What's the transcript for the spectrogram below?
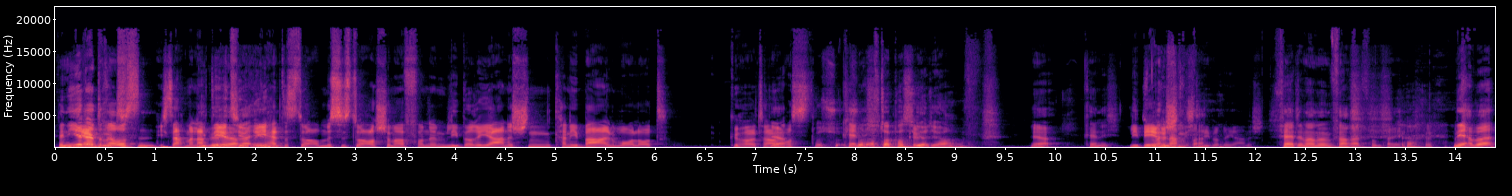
wenn ihr Ja, da gut. draußen. Ich sag mal, nach der Theorie HörerInnen, hättest du auch, müsstest du auch schon mal von einem liberianischen Kannibalen-Warlord gehört haben. Ja. Aus Das ist Kenn schon ich. öfter passiert, ja. Ja, kenne ich. liberisch, nicht liberianisch. fährt immer mit dem Fahrrad vorbei. nee, aber,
